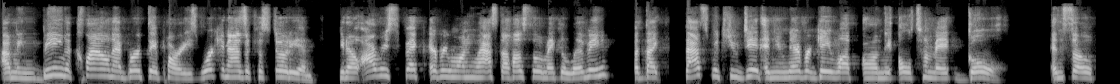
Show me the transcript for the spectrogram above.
I mean, being a clown at birthday parties, working as a custodian, you know, I respect everyone who has to hustle and make a living, but like that's what you did. And you never gave up on the ultimate goal. And so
